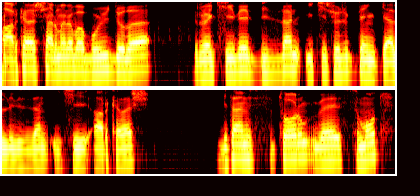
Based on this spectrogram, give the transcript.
Arkadaşlar merhaba bu videoda rakibe bizden iki çocuk denk geldi. Bizden iki arkadaş. Bir tanesi Storm ve Smot.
